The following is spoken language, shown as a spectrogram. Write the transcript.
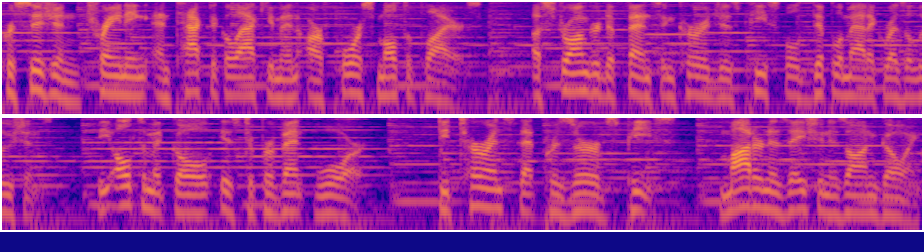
Precision, training, and tactical acumen are force multipliers. A stronger defense encourages peaceful diplomatic resolutions. The ultimate goal is to prevent war. Deterrence that preserves peace. Modernization is ongoing,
